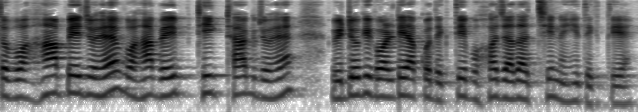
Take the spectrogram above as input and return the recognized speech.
तो वहाँ पे जो है, वहाँ पे ठीक ठाक जो है वीडियो की क्वालिटी आपको दिखती है, बहुत ज़्यादा अच्छी नहीं दिखती है।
